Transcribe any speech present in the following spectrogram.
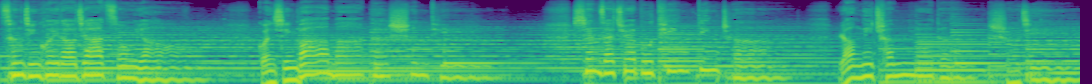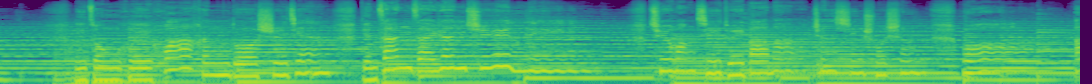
曾经回到家总要关心爸妈的身体。现在却不停盯着让你沉默的手机，你总会花很多时间点赞在人群里，却忘记对爸妈真心说声我爱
